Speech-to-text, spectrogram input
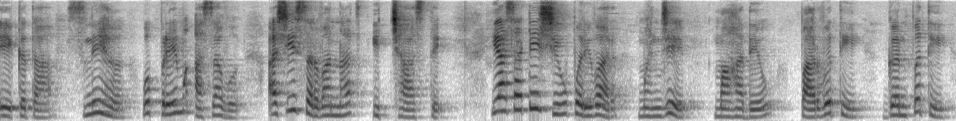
एकता स्नेह व प्रेम असावं अशी सर्वांनाच इच्छा असते. यासाठी शिवपरिवार म्हणजे महादेव पार्वती गणपती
